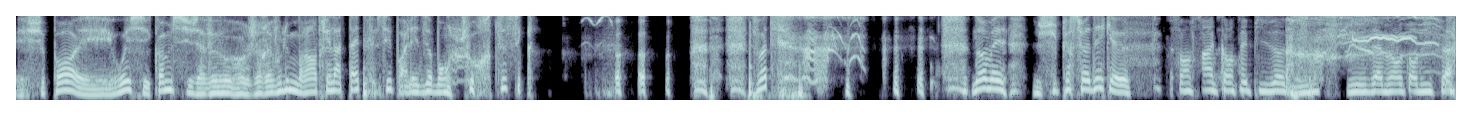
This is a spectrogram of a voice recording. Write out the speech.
et je sais pas, et oui, c'est comme si j'avais j'aurais voulu me rentrer la tête, tu sais, pour aller dire bonjour, tu sais, c'est tu vois, tu- non, mais je suis persuadé que 150 épisodes, j'ai jamais entendu ça.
